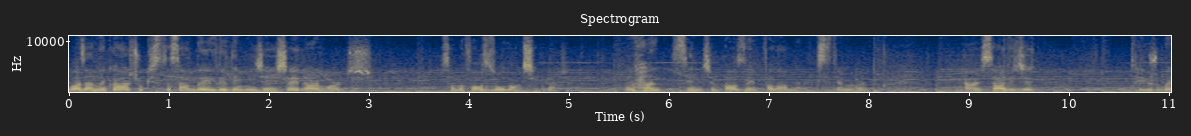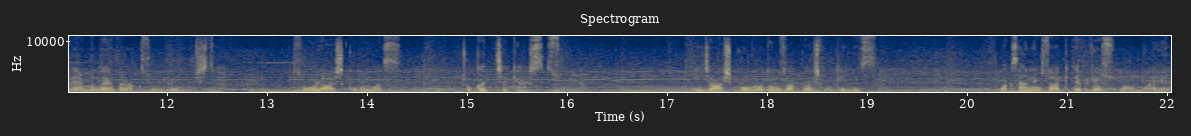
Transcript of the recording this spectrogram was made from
bazen ne kadar çok istesen de elde edemeyeceğin şeyler vardır. Sana fazla olan şeyler. Ben senin için fazlayım falan demek istemiyorum. Yani sadece tecrübelerime dayanarak söylüyorum işte. Zorla aşk olmaz. Çok acı çekersin sonra. İyice aşık olmadan uzaklaşmak en iyisi. Bak sen ne güzel gidebiliyorsun Almanya'ya.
